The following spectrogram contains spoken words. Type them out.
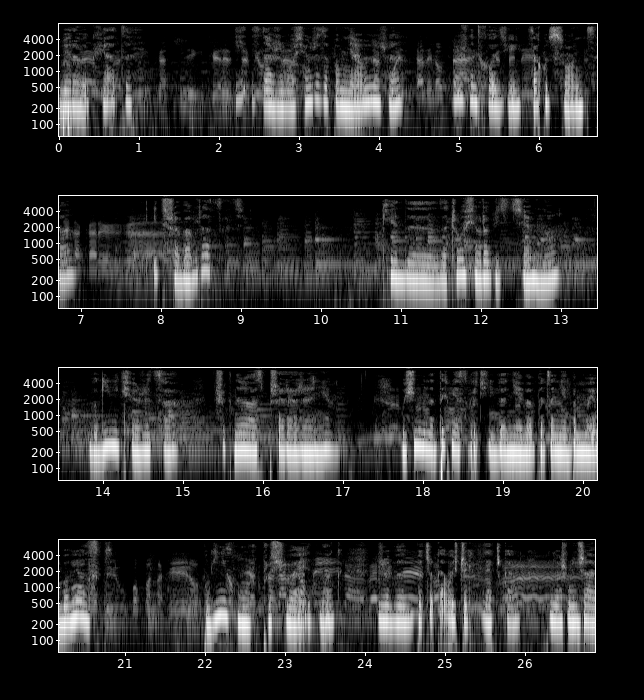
Zbierały kwiaty i zdarzyło się, że zapomniały, że już nadchodzi zachód słońca i trzeba wracać. Kiedy zaczęło się robić ciemno, bogini księżyca krzyknęła z przerażeniem. Musimy natychmiast wrócić do nieba, bo zaniedbam moje obowiązki. Bogini chmur prosiła jednak, żeby poczekały jeszcze chwileczkę, ponieważ ujrzała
